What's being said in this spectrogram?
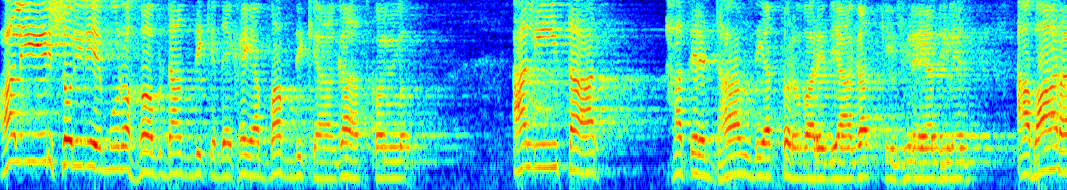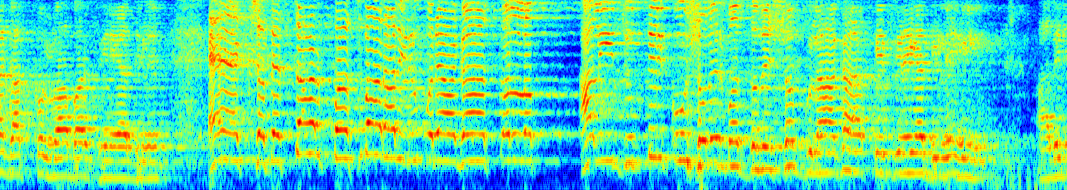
আলীর শরীরে মোরহব ডান দিকে দেখাইয়া বাম দিকে আঘাত করল। আলী তার হাতের ঢাল দিয়া তরবারি দিয়ে আঘাতকে ফিরাইয়া দিলেন। আবার আঘাত করল, আবার ফিরাইয়া দিলেন। একসাথে চার, পাঁচবার আলীর উপরে আঘাত করল। আলী যুক্তির কৌশলের মাধ্যমে সবগুলো আঘাতকে ফিরাইয়া দিলেন। আলীর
